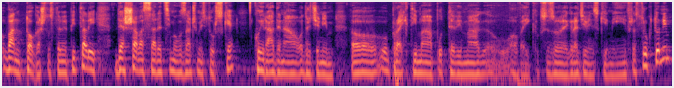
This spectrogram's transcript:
van toga što ste me pitali, dešava sa recimo vozačima iz Turske, koji rade na određenim projektima, putevima, ovaj, kako se zove, građevinskim i infrastrukturnim.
